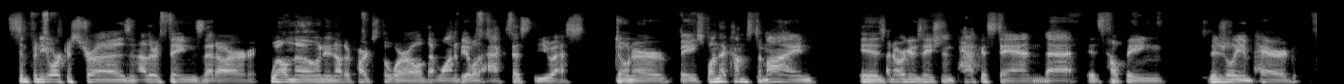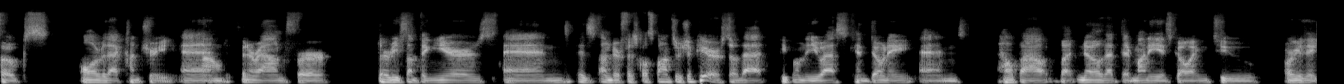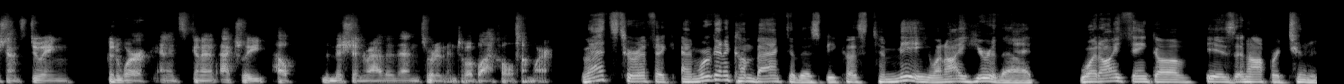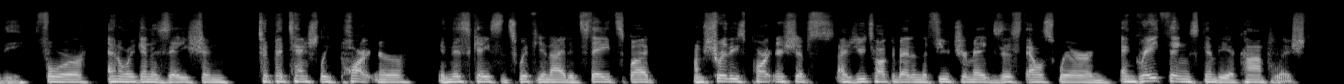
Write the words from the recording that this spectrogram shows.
symphony orchestras and other things that are well known in other parts of the world that want to be able to access the US donor base. One that comes to mind is an organization in Pakistan that is helping visually impaired folks all over that country and wow. been around for 30 something years and is under fiscal sponsorship here so that people in the US can donate and help out, but know that their money is going to organization that's doing good work and it's going to actually help the mission rather than sort of into a black hole somewhere. That's terrific. And we're going to come back to this because to me, when I hear that, what I think of is an opportunity for an organization to potentially partner. In this case, it's with the United States, but I'm sure these partnerships, as you talked about in the future, may exist elsewhere and, and great things can be accomplished.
